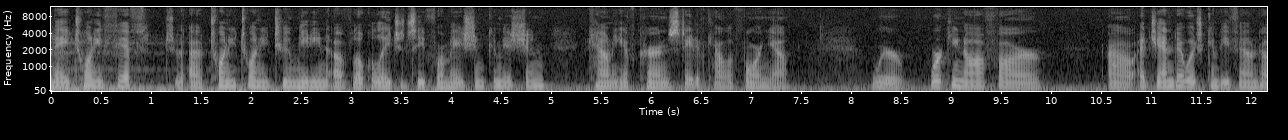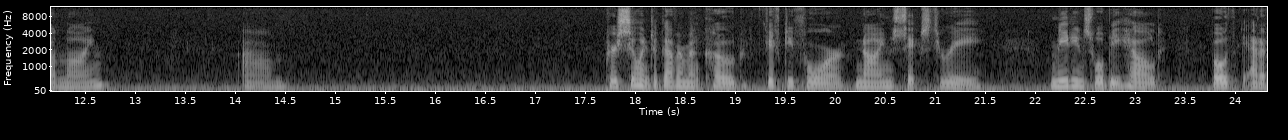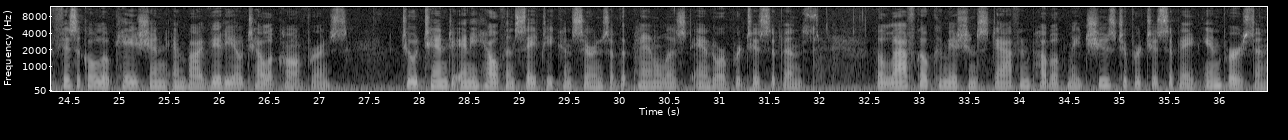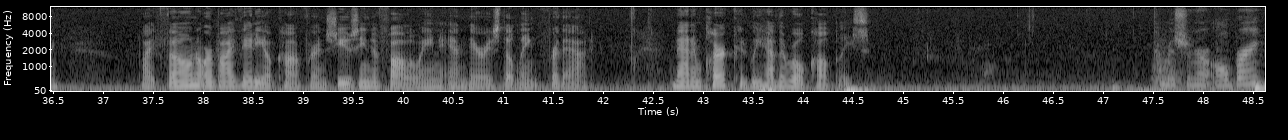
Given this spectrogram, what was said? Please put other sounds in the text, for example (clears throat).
May 25th, uh, 2022 meeting of Local Agency Formation Commission, County of Kern, State of California. We're working off our uh, agenda, which can be found online. Um, Pursuant to Government Code 54963, meetings will be held both at a physical location and by video teleconference to attend to any health and safety concerns of the panelists and/or participants. The LAFCO Commission staff and public may choose to participate in person, by phone, or by video conference using the following, and there is the link for that. Madam Clerk, could we have the roll call, please? Commissioner Albright,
